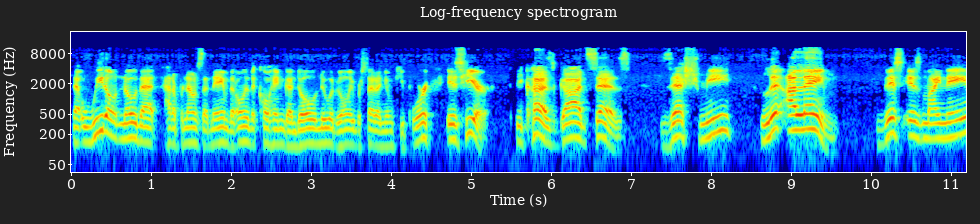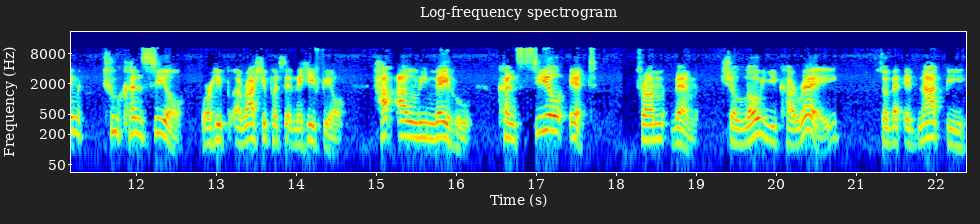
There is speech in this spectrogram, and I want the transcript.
that we don't know that how to pronounce that name, that only the Kohen Gadol knew it, only recite on Yom Kippur, is here because God says, Zeshmi le'alem. This is my name to conceal, or he uh, Rashi puts it in the hif'il. Ha'alimehu, conceal it from them. Shalo yikare, so that it not be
